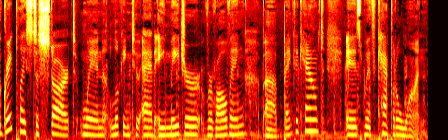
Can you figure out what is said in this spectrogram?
A great place to start when looking to add a major revolving uh, bank account is with Capital One.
